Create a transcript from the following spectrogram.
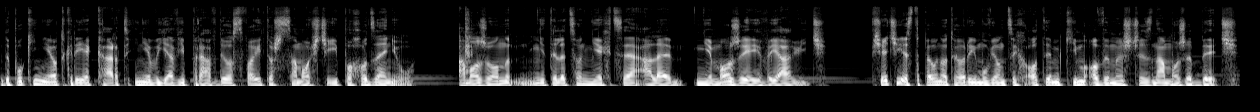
dopóki nie odkryje kart i nie wyjawi prawdy o swojej tożsamości i pochodzeniu. A może on nie tyle co nie chce, ale nie może jej wyjawić. W sieci jest pełno teorii mówiących o tym, kim owy mężczyzna może być.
